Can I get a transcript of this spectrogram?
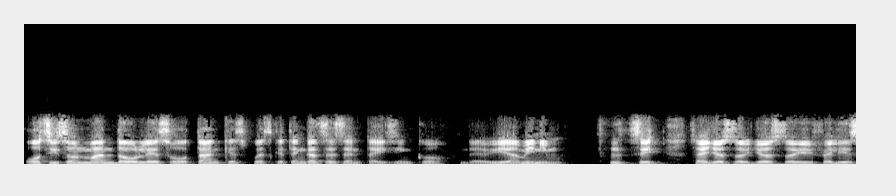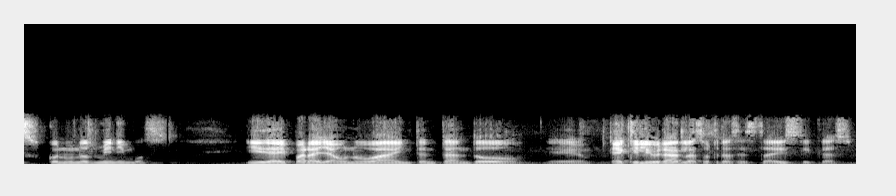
o si son mandobles o tanques, pues que tengan 65 de vida mínimo. sí, o sea, yo estoy, yo estoy feliz con unos mínimos y de ahí para allá uno va intentando eh, equilibrar las otras estadísticas.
